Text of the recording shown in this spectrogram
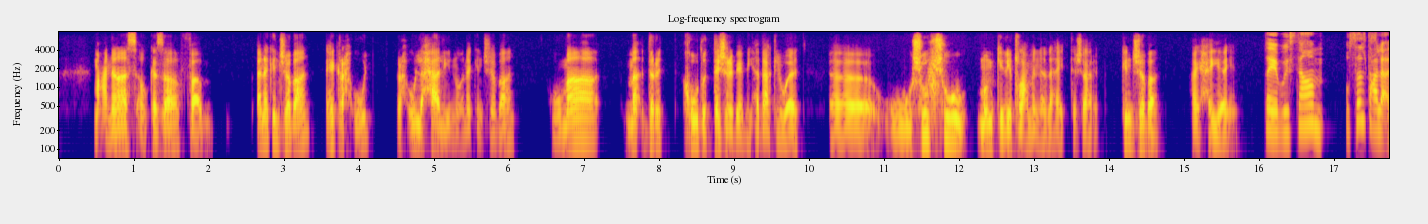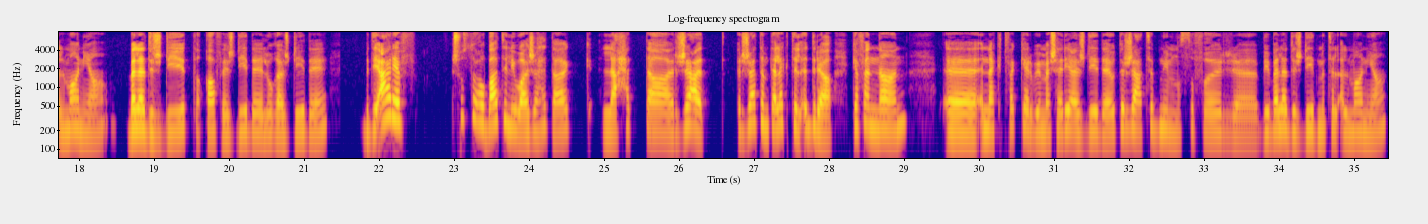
مع ناس أو كذا. فانا كنت جبان هيك رح أقول رح أقول لحالي إنه أنا كنت جبان وما ما قدرت خوض التجربة بهداك الوقت. أه وشوف شو ممكن يطلع منا لهي التجارب. كنت جبان هاي حقيقه يعني. طيب وسام وصلت على ألمانيا بلد جديد ثقافة جديدة لغة جديدة. بدي أعرف شو الصعوبات اللي واجهتك لحتى رجعت رجعت امتلكت القدرة كفنان آه إنك تفكر بمشاريع جديدة وترجع تبني من الصفر آه ببلد جديد مثل ألمانيا؟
